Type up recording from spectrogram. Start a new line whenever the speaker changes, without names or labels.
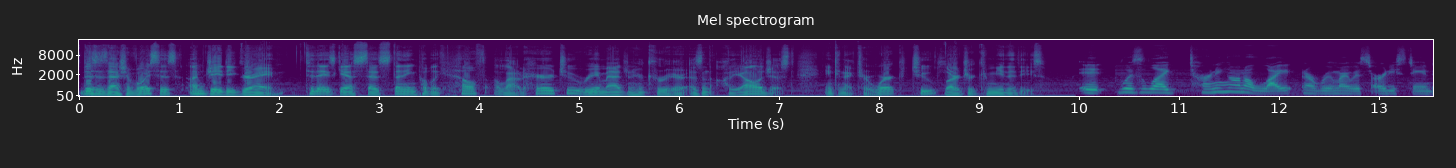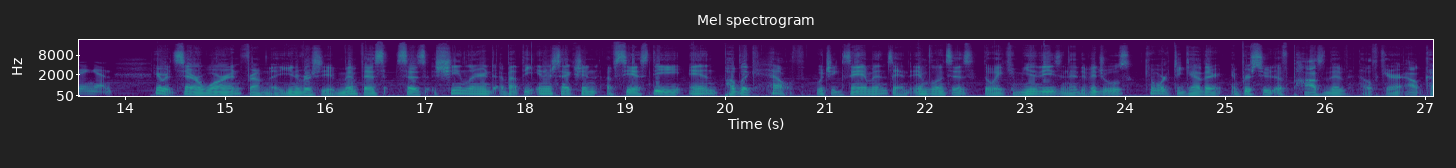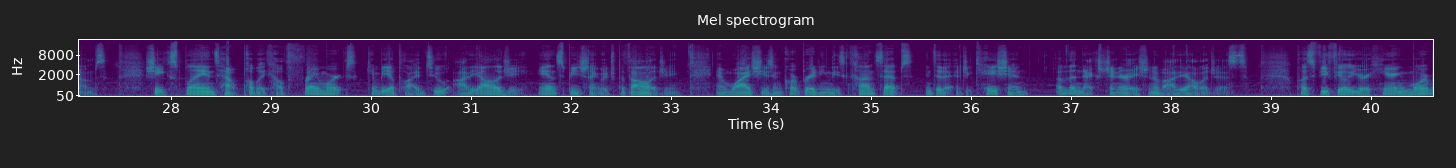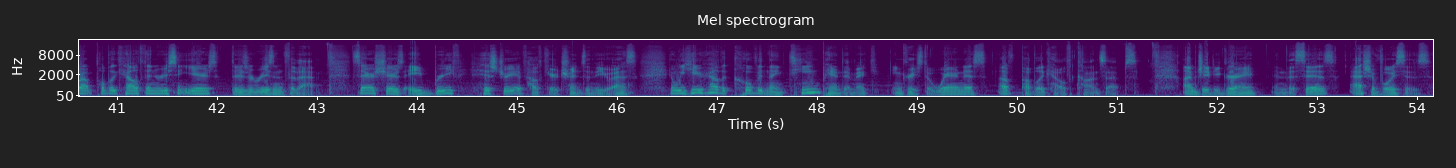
This is Asha Voices. I'm JD Gray. Today's guest says studying public health allowed her to reimagine her career as an audiologist and connect her work to larger communities.
It was like turning on a light in a room I was already standing in.
Here at Sarah Warren from the University of Memphis says she learned about the intersection of CSD and public health, which examines and influences the way communities and individuals can work together in pursuit of positive healthcare outcomes. She explains how public health frameworks can be applied to audiology and speech language pathology, and why she's incorporating these concepts into the education of the next generation of audiologists. Plus, if you feel you're hearing more about public health in recent years, there's a reason for that. Sarah shares a brief history of healthcare trends in the US, and we hear how the COVID 19 pandemic increased awareness of public health concepts. I'm JD Gray, and this is Asha Voices.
